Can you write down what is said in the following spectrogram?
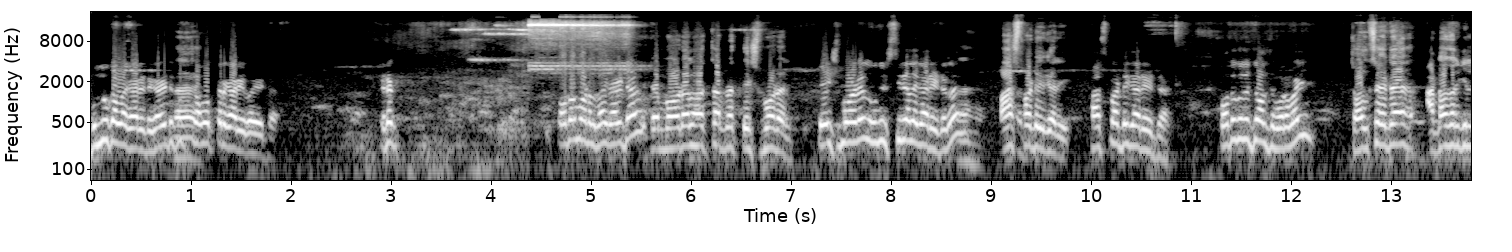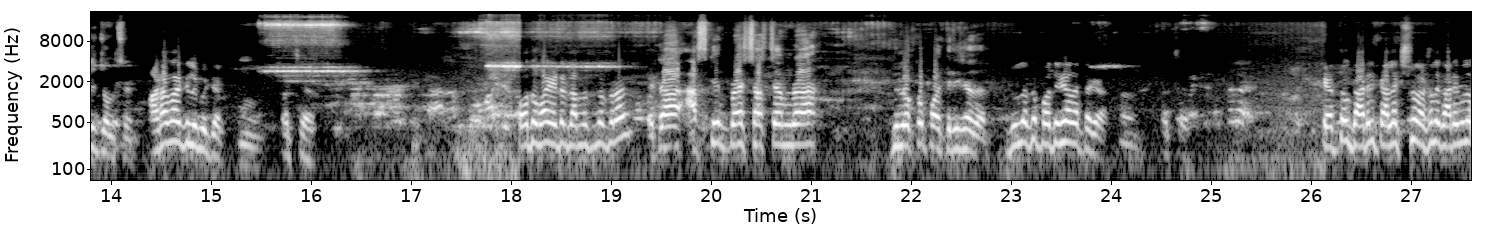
blue colour গাড়িটা গাড়িটা খুব হ্যাঁ। চমৎকার গাড়ি ভাই এটা। এটা কত মডেল ভাই গাড়িটা? এটা মডেল হচ্ছে আপনার তেইশ মডেল তেইশ মডেল উনিশ সিরিয়ালের গাড়ি এটা না? পাঁচ পার্টির গাড়ি। ফার্স্ট পার্টি গাড়ি এটা। কতগুলো চলছে বড় ভাই? চলছে এটা আট হাজার কিলো চলছে। আট হাজার কিলোমিটার। আচ্ছা। কত ভাই এটার দাম আছে আপনারা? এটা আজকে প্রাইস চাচ্ছে আমরা দু লক্ষ পঁয়ত্রিশ হাজার। দু লক্ষ পঁয়ত্রিশ হাজার টাকা। আচ্ছা। এত গাড়ির কালেকশন আসলে গাড়িগুলো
